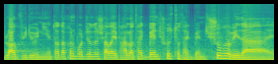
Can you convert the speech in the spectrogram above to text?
ব্লগ ভিডিও নিয়ে। ততক্ষণ পর্যন্ত সবাই ভালো থাকবেন, সুস্থ থাকবেন। শুভ বিদায়।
